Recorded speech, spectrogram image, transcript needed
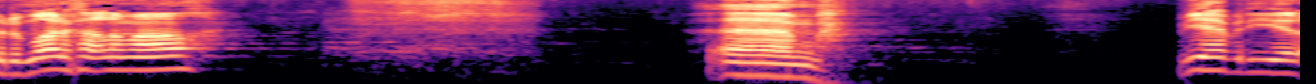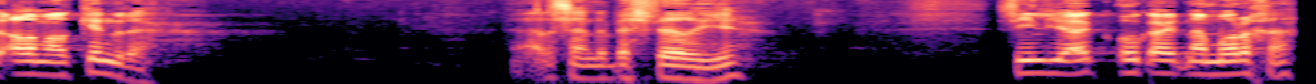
Goedemorgen allemaal. Um, wie hebben hier allemaal kinderen? Ja, dat zijn er best veel hier. Zien jullie ook uit naar morgen?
